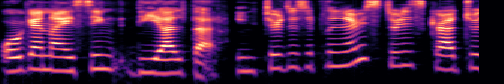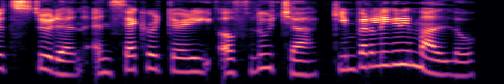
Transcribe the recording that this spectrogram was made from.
organizing the altar. Interdisciplinary Studies graduate student and secretary of Lucha, Kimberly Grimaldo,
